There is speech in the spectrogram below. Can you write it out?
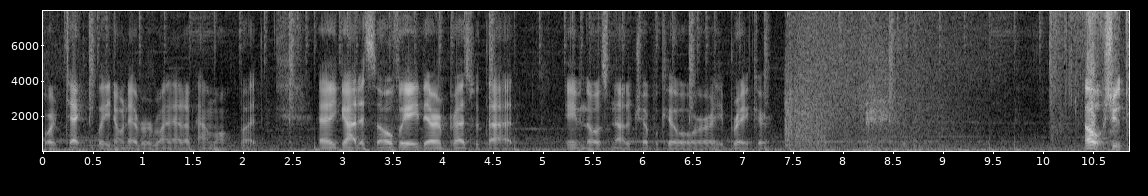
or technically don't ever run out of ammo, but uh, you got it. So hopefully they're impressed with that, even though it's not a triple kill or a breaker. Oh shoot!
